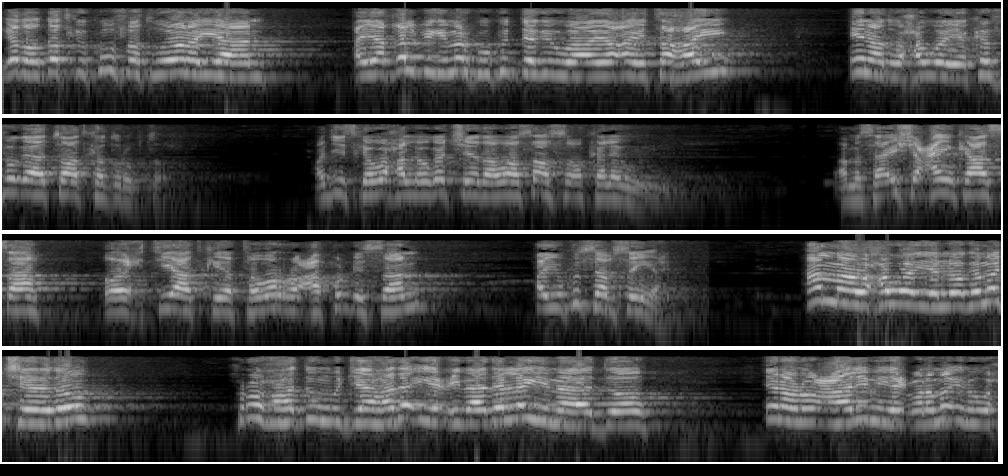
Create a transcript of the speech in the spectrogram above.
iyadoo dadkii kuu fatwoonayaan ayaa qalbigii markuu ku degi waayo ay tahay inaad waxa weeye ka fogaato aad ka durugto. Xadiiska waxaa looga jeedaa waa saas oo kale weeye. Waa masaa'isha caynkaasa oo ixtiyaadka iyo tawarruca ku dhisan ayuu ku saabsan yahay. Amaa waxa weeye loogama jeedo ruuxu hadduu mujaahado iyo cibaado la yimaado inaanu caalim iyo culamo inuu wax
